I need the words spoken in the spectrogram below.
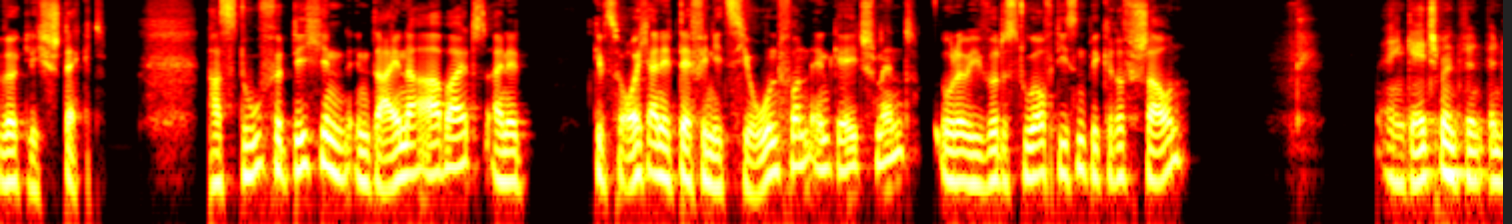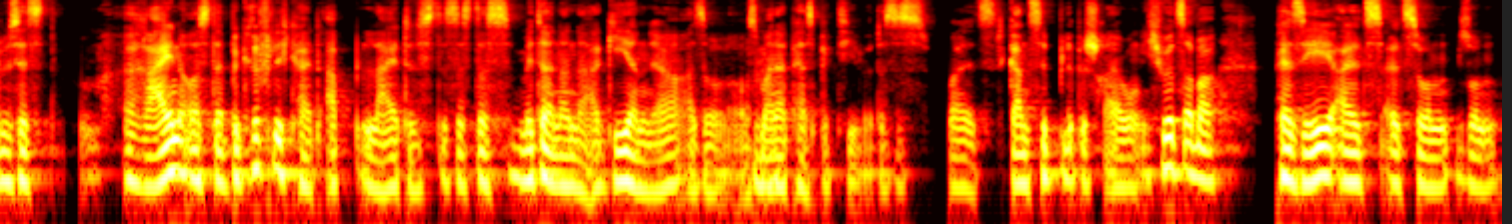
wirklich steckt. Hast du für dich in, in deiner Arbeit eine, gibt es für euch eine Definition von Engagement oder wie würdest du auf diesen Begriff schauen? Engagement, wenn, wenn du es jetzt rein aus der Begrifflichkeit ableitest, das ist das Miteinander agieren, ja, also aus mhm. meiner Perspektive. Das ist mal jetzt eine ganz simple Beschreibung. Ich würde es aber per se als, als so ein, so ein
